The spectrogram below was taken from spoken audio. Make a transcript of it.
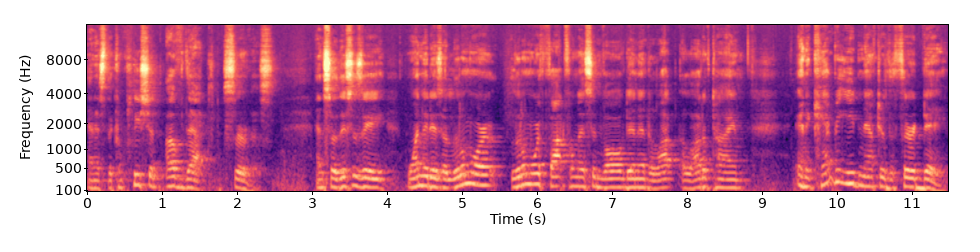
And it's the completion of that service. And so this is a one that is a little more little more thoughtfulness involved in it, a lot a lot of time. And it can't be eaten after the third day.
